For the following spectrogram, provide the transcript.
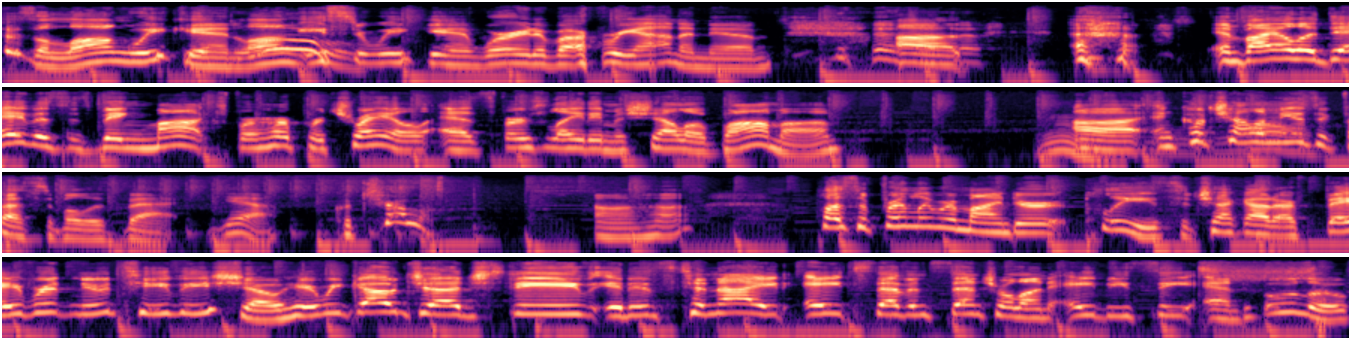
It was a long weekend, long Woo. Easter weekend. Worried about Rihanna, Nim. Uh, and Viola Davis is being mocked for her portrayal as First Lady Michelle Obama. Uh, and Coachella Music Festival is back. Yeah. Coachella. Uh huh. Plus, a friendly reminder, please, to check out our favorite new TV show. Here we go, Judge Steve. It is tonight, 8, 7 Central on ABC and Hulu.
